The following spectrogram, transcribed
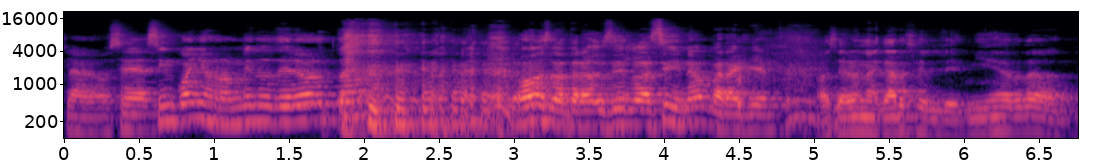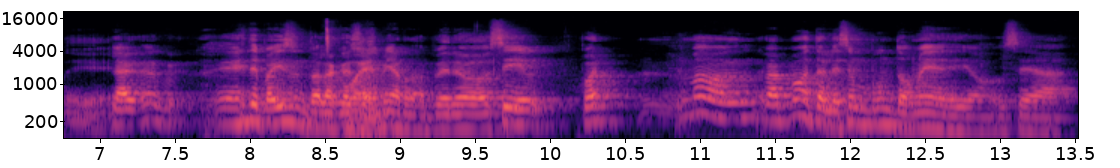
Claro, o sea, 5 años rompiéndote el orto. vamos a traducirlo así, ¿no? Para que. Va a ser una cárcel de mierda donde. La- en este país son todas las casas de mierda, pero sí, pon- vamos, vamos a establecer un punto medio, o sea,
